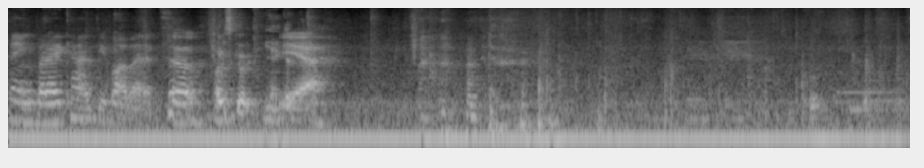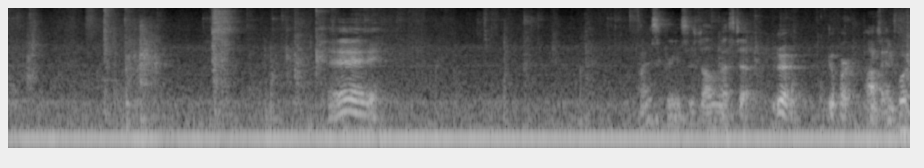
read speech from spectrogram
thing, but I can't be bothered. So. I'll just go yank it. Yeah. Okay. My screen's just all messed up. Yeah, Go for it. Pop Use in. keyboard?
